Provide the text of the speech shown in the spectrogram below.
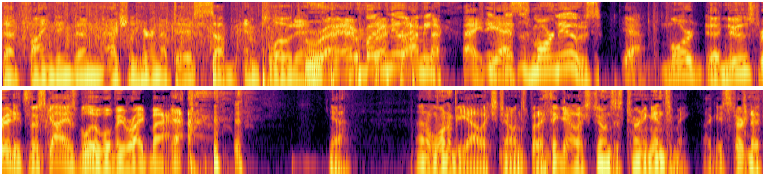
that finding than actually hearing that the sub imploded. Right, Everybody right, knew. right, I mean, right, gee, yes. this is more news. Yeah, more uh, news for idiots. The sky is blue. We'll be right back. Yeah. I don't want to be Alex Jones, but I think Alex Jones is turning into me. Like he's starting to,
